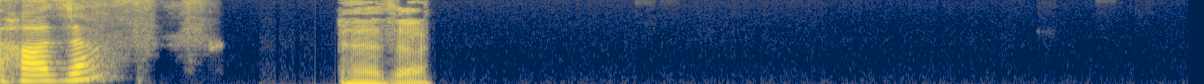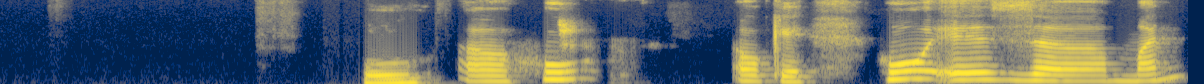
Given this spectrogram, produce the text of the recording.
Haza. هذا. who Uh, who? Okay. Who is uh, man?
